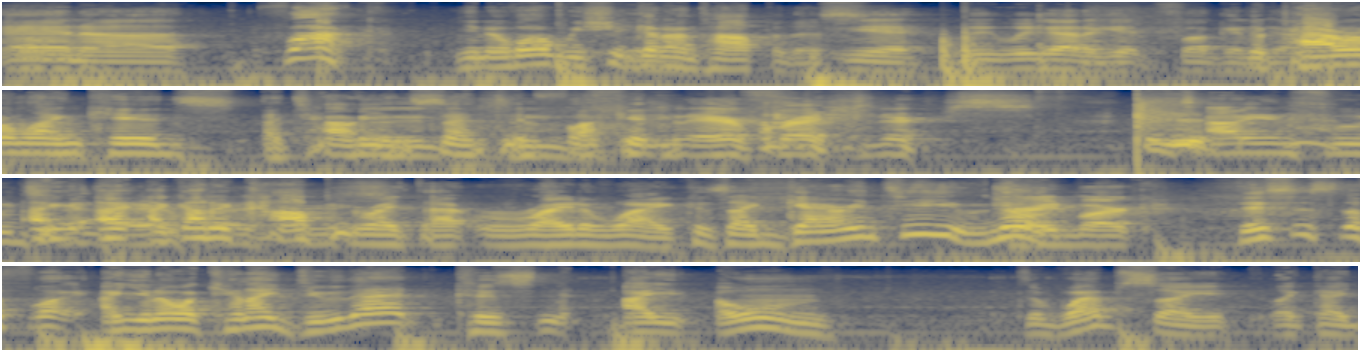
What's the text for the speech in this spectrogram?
and uh, fuck. You know what? We should get on top of this. yeah, we, we got to get fucking The Powerline kids, Italian scented fucking. air fresheners, Italian food. I, I, I gotta copyright that right away because I guarantee you. No, trademark. This is the fuck. You know what? Can I do that? Because I own the website. Like I,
